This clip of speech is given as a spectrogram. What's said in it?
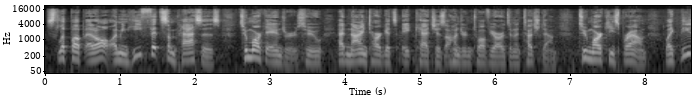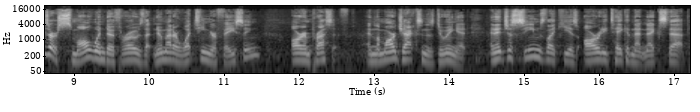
slip up at all. I mean, he fit some passes to Mark Andrews, who had nine targets, eight catches, 112 yards, and a touchdown, to Marquise Brown. Like, these are small window throws that no matter what team you're facing are impressive. And Lamar Jackson is doing it. And it just seems like he has already taken that next step.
